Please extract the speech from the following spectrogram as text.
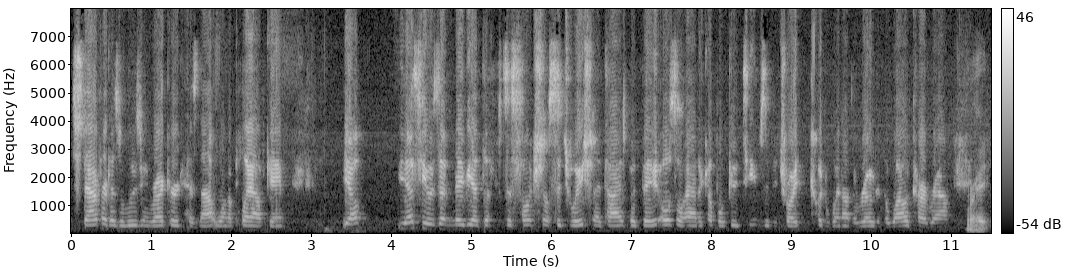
Stafford has a losing record, has not won a playoff game. You know, yes, he was at maybe at the dysfunctional situation at times, but they also had a couple of good teams in Detroit couldn't win on the road in the wild card round. Right.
